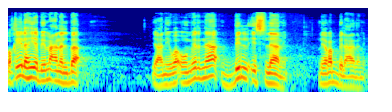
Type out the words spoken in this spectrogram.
وقيل هي بمعنى الباء يعني وأمرنا بالإسلام لرب العالمين.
